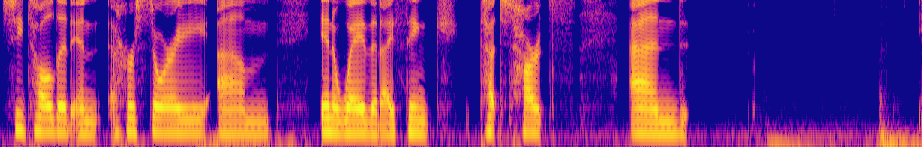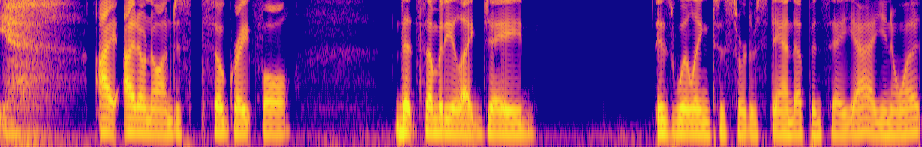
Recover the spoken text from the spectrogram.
she told it in her story um, in a way that I think touched hearts. And yeah, I, I don't know. I'm just so grateful that somebody like Jade is willing to sort of stand up and say, "Yeah, you know what?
